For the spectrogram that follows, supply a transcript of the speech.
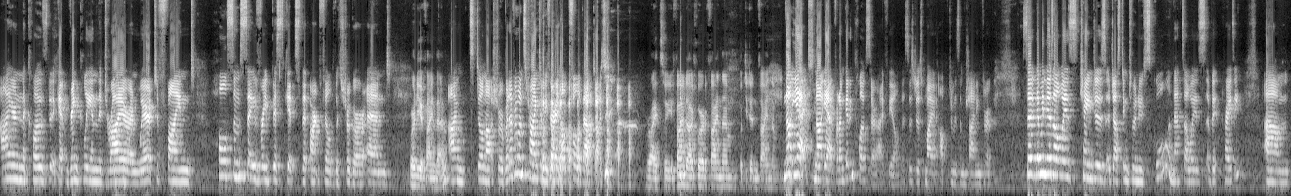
iron the clothes that get wrinkly in the dryer, and where to find wholesome, savory biscuits that aren't filled with sugar and. Where do you find them? I'm still not sure, but everyone's trying to be very helpful about it. Right, so you found out where to find them, but you didn't find them. not yet, not yet, but I'm getting closer, I feel. This is just my optimism shining through. So, I mean, there's always changes adjusting to a new school, and that's always a bit crazy. Um,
